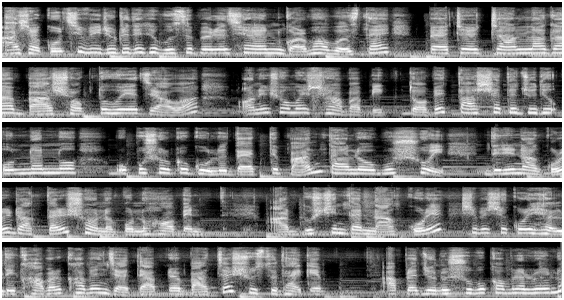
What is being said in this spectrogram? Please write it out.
আশা করছি ভিডিওটি দেখে বুঝতে পেরেছেন গর্ভাবস্থায় পেটের টান লাগা বা শক্ত হয়ে যাওয়া অনেক সময় স্বাভাবিক। তবে তার সাথে যদি অন্যান্য উপসর্গগুলো দেখতে পান, তাহলে অবশ্যই দেরি না করে ডাক্তারের শরণাপন্ন হবেন। আর দুশ্চিন্তা না করে বেশি বেশি করে হেলদি খাবার খাবেন যাতে আপনার বাচ্চা সুস্থ থাকে। আপনার জন্য শুভকামনা রইল।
